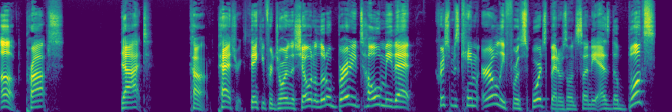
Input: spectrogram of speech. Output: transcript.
of Props. Dot com. Patrick, thank you for joining the show. And a little birdie told me that Christmas came early for sports bettors on Sunday as the books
